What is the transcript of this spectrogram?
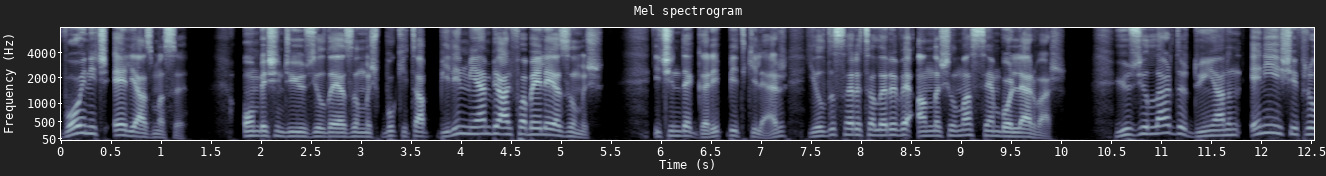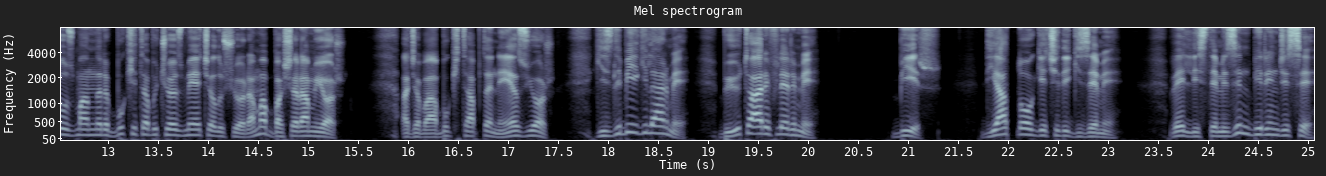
Voynich el yazması 15. yüzyılda yazılmış bu kitap bilinmeyen bir alfabeyle yazılmış. İçinde garip bitkiler, yıldız haritaları ve anlaşılmaz semboller var. Yüzyıllardır dünyanın en iyi şifre uzmanları bu kitabı çözmeye çalışıyor ama başaramıyor. Acaba bu kitapta ne yazıyor? Gizli bilgiler mi? Büyü tarifleri mi? 1. Diatlov geçidi gizemi ve listemizin birincisi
